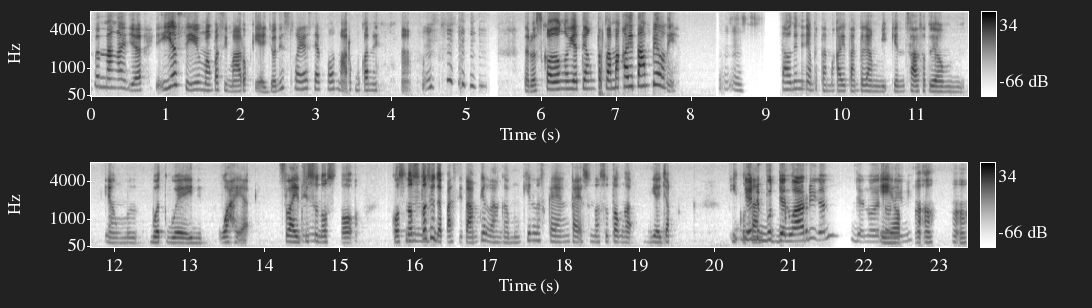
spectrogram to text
Tenang aja. Ya, iya sih emang pasti maruk ya. Jonis lah ya setiap tahun maruk bukan ya nah. terus kalau ngeliat yang pertama kali tampil nih. Tahun ini yang pertama kali tampil yang bikin salah satu yang yang buat gue ini wah ya selain si Mm. Sunosuto kalau Sunosuto Mm. sih udah pasti tampil lah nggak mungkin lah kayak yang kayak Sunosuto nggak diajak Dia ikutan debut Januari kan? Januari iya tahun ini. heeh, heeh.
